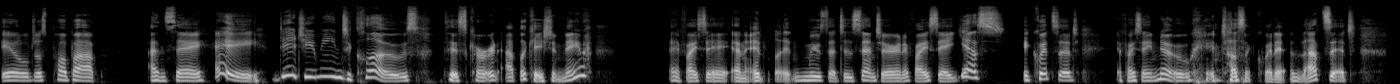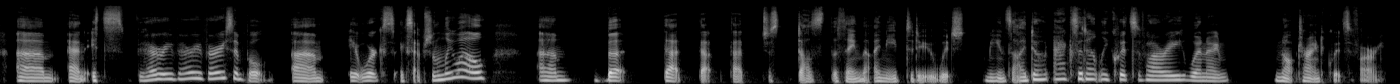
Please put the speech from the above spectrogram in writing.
it'll just pop up and say, "Hey, did you mean to close this current application name?" If I say, and it, it moves that to the center, and if I say yes, it quits it. If I say no, it doesn't quit it, and that's it. Um, and it's very, very, very simple. Um, it works exceptionally well, um, but that that that just does the thing that I need to do, which means I don't accidentally quit Safari when I'm not trying to quit Safari.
